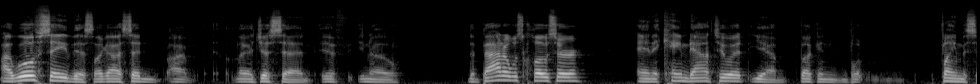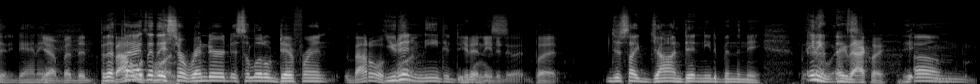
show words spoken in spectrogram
I will say this, like I said, I, like I just said, if you know, the battle was closer, and it came down to it, yeah, fucking bl- flame the city, Dany. Yeah, but the But the battle fact that they surrendered is a little different. the battle was you didn't need to do it. you didn't need to do it, but Just like Jon didn't need to bend the knee. But anyway, exactly, Um,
